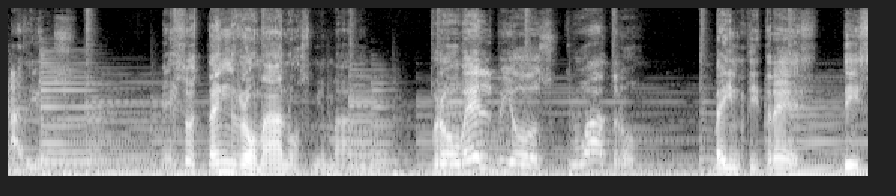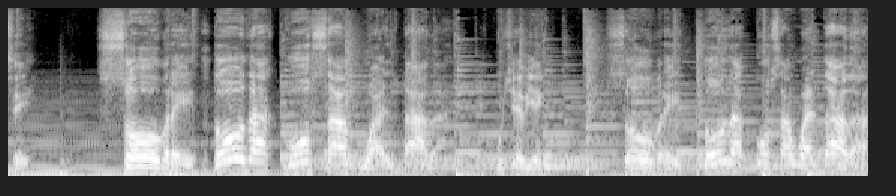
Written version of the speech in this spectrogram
a Dios. Eso está en Romanos, mi hermano. Proverbios 4, 23 dice, sobre toda cosa guardada, escuche bien, sobre toda cosa guardada,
